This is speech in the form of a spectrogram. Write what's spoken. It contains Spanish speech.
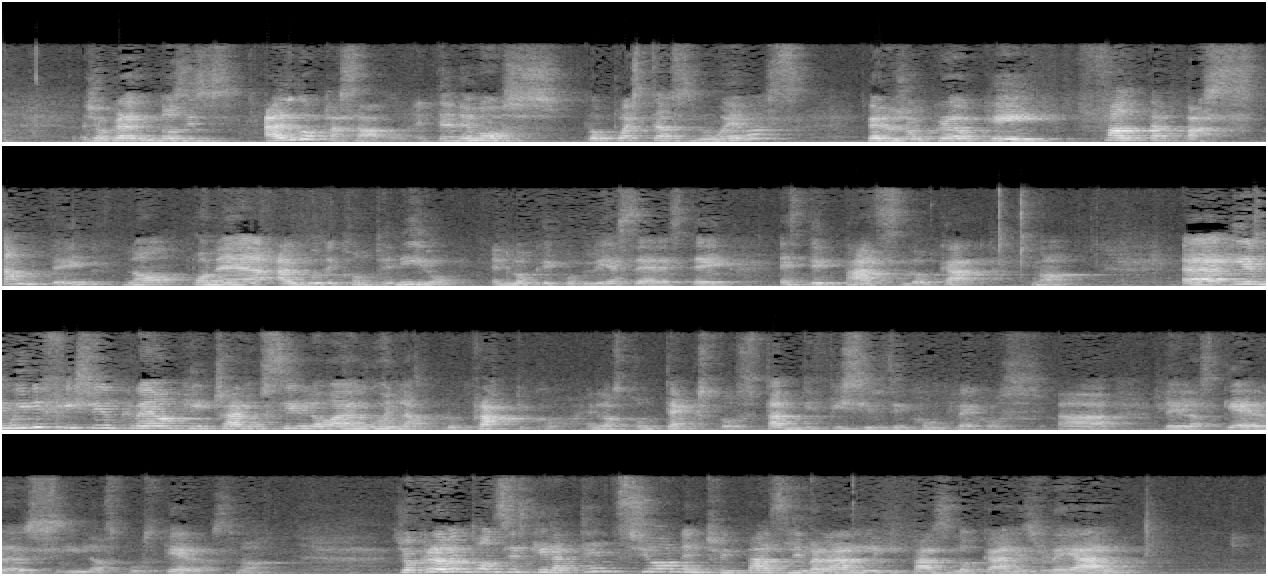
Yo creo que entonces algo ha pasado. Tenemos propuestas nuevas, pero yo creo que falta bastante, ¿no? Poner algo de contenido en lo que podría ser este, este paz local, ¿no? Eh, y es muy difícil, creo que, traducirlo a algo en lo práctico, en los contextos tan difíciles y complejos uh, de las guerras y las posguerras. ¿no? Yo creo entonces que la tensión entre paz liberal y paz local es real,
